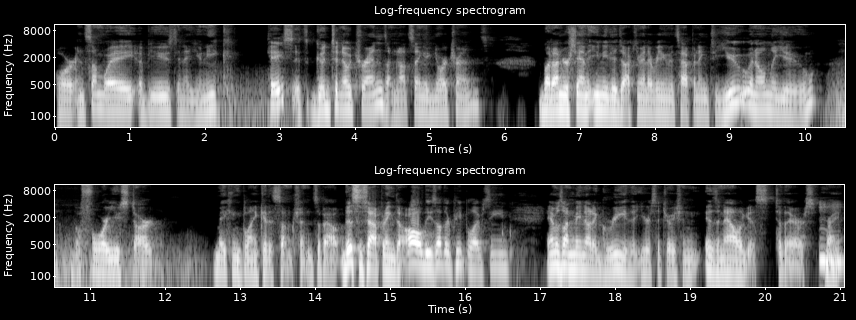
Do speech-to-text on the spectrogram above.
or in some way abused in a unique case. It's good to know trends. I'm not saying ignore trends but understand that you need to document everything that's happening to you and only you before you start making blanket assumptions about this is happening to all these other people I've seen. Amazon may not agree that your situation is analogous to theirs, mm-hmm. right?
